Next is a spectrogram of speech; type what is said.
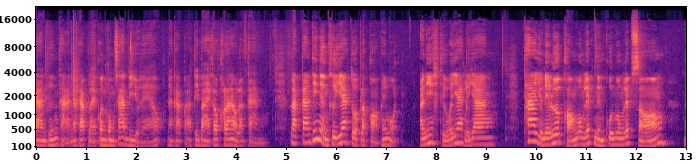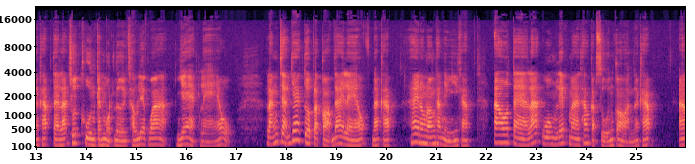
การพื้นฐานนะครับ หลายคนคงทราบดีอยู่แล้วนะครับ ก็อธิบายคร่าวๆแล้วกัน หลักการที่ 1 คือแยกตัวประกอบให้หมด อันนี้ถือว่าแยกหรือยัง ถ้าอยู่ในรูปของวงเล็บ 1 คูณวงเล็บ 2 นะครับ แต่ละชุดคูณกันหมดเลย เขาเรียกว่าแยกแล้ว หลังจากแยกตัวประกอบได้แล้วนะครับ ให้น้องๆทำอย่างนี้ครับ เอาแต่ละวงเล็บมาเท่ากับ 0 ก่อนนะครับ เอา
